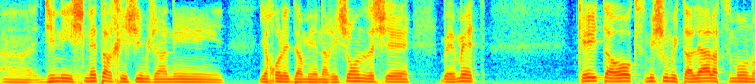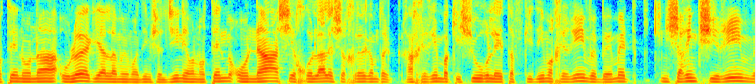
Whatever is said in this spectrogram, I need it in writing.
אה, ג'יני, שני תרחישים שאני יכול לדמיין. הראשון זה שבאמת, קייטה אוקס, מישהו מתעלה על עצמו, נותן עונה, הוא לא יגיע לממדים של ג'יני, אבל נותן עונה שיכולה לשחרר גם את האחרים בקישור לתפקידים אחרים, ובאמת נשארים כשירים,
